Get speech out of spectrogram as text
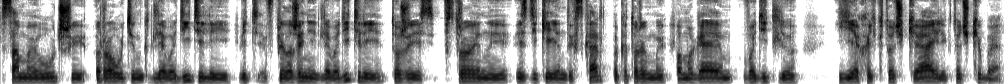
самый лучший routing для водителей, водителей. Ведь в приложении для водителей тоже есть встроенный SDK Яндекс.Карт, по которым мы помогаем водителю ехать к точке А или к точке Б.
